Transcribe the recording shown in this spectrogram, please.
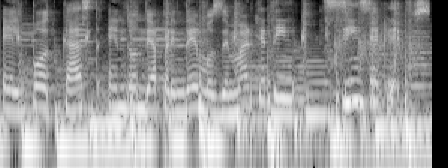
el podcast en donde aprendemos de marketing sin secretos.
